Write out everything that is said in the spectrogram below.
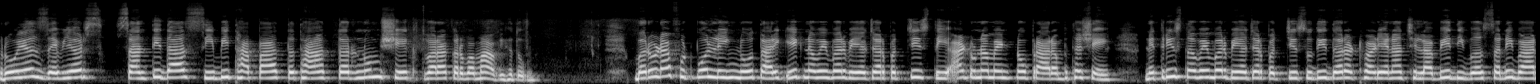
royal Xaviers, Shantidas, CB Thapa તથા તરનુમ શેખ દ્વારા કરવામાં આવ્યું હતું. બરોડા ફૂટબોલ લીગનો તારીખ એક નવેમ્બર બે હજાર પચીસથી આ ટુર્નામેન્ટનો પ્રારંભ થશે ને ત્રીસ નવેમ્બર બે હજાર પચીસ સુધી દર અઠવાડિયાના છેલ્લા બે દિવસ શનિવાર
